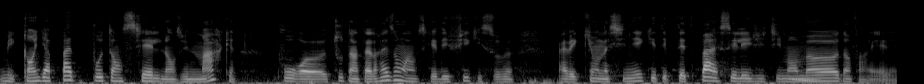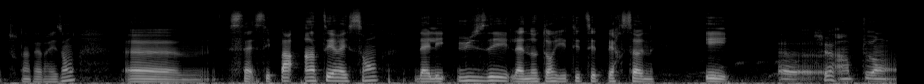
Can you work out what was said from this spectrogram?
mais quand il n'y a pas de potentiel dans une marque pour euh, tout un tas de raisons hein, parce qu'il y a des filles qui se, avec qui on a signé qui étaient peut-être pas assez légitimes en Mm. mode enfin il y a tout un tas de raisons euh, c'est pas intéressant d'aller user la notoriété de cette personne et euh, un peu en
